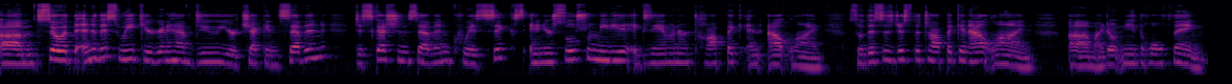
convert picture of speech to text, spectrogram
Um, so at the end of this week, you're going to have do your check-in seven, discussion seven, quiz six, and your social media examiner topic and outline. So this is just the topic and outline. Um, I don't need the whole thing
